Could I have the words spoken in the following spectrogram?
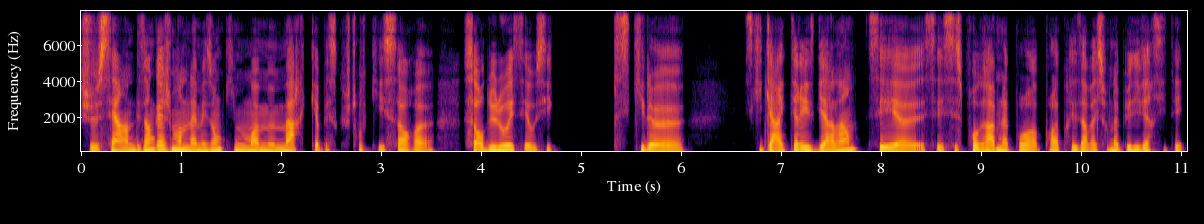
c'est un désengagement de la maison qui, moi, me marque parce que je trouve qu'il sort, euh, sort du lot et c'est aussi ce qui, caractérise Guerlain. Euh, c'est ce programme-là pour, pour la préservation de la biodiversité.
